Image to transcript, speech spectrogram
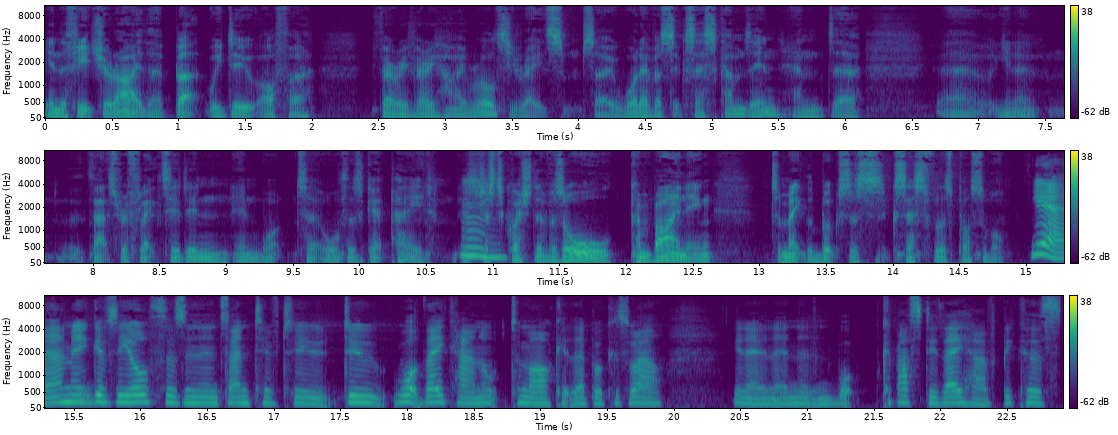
in the future either. But we do offer very very high royalty rates, so whatever success comes in, and uh, uh, you know that's reflected in in what uh, authors get paid. It's mm. just a question of us all combining to make the books as successful as possible. Yeah, I mean, it gives the authors an incentive to do what they can to market their book as well, you know, and, and what capacity they have, because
